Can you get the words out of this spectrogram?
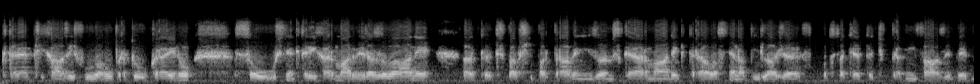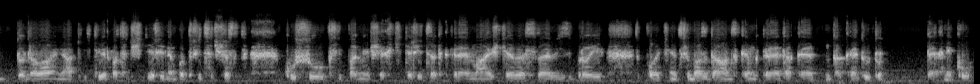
které přichází v úvahu pro tu Ukrajinu, jsou už některých armád vyrazovány. To je třeba případ právě nizozemské armády, která vlastně nabídla, že v podstatě teď v první fázi by dodala nějakých 24 nebo 36 kusů, případně všech 40, které má ještě ve své výzbroji, společně třeba s Dánskem, které také, také tuto techniku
